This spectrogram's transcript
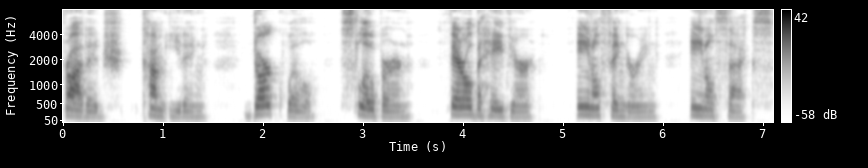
Frottage. Cum eating. Dark will. Slow burn. Feral behavior. Anal fingering. Anal sex.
